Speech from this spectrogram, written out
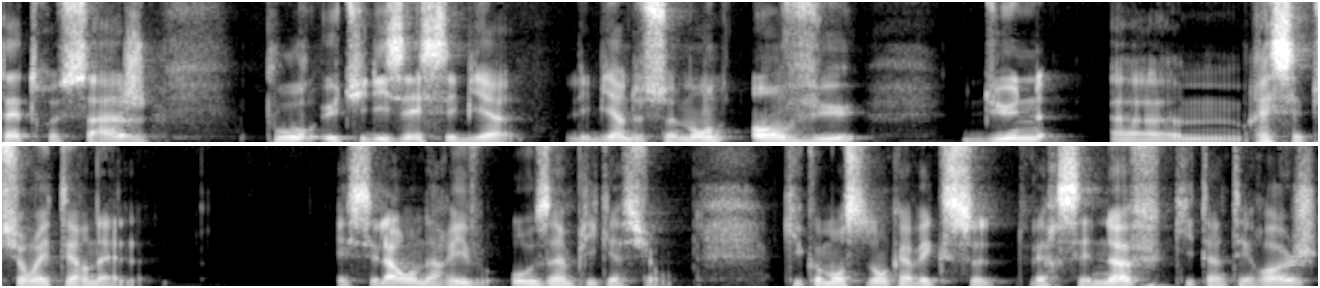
être sages pour utiliser ces biens, les biens de ce monde en vue d'une euh, réception éternelle. Et c'est là où on arrive aux implications, qui commencent donc avec ce verset 9 qui t'interroge.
